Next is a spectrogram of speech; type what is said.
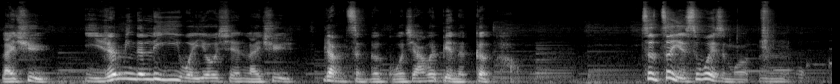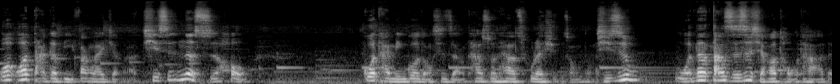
来去。以人民的利益为优先，来去让整个国家会变得更好。这这也是为什么，嗯，我我打个比方来讲啊，其实那时候郭台铭郭董事长他说他要出来选总统，其实我那当时是想要投他的，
